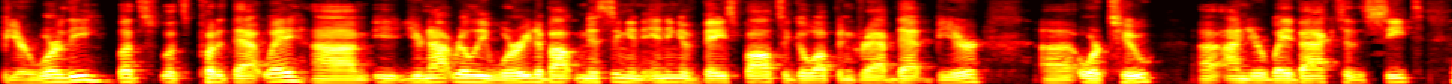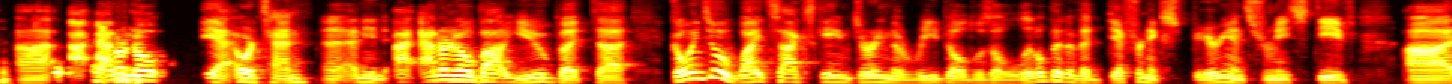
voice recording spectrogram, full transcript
beer worthy. Let's let's put it that way. Um, you're not really worried about missing an inning of baseball to go up and grab that beer uh, or two uh, on your way back to the seat. Uh, I, I, don't know. Yeah, or ten. Uh, I mean, I, I, don't know about you, but uh, going to a White Sox game during the rebuild was a little bit of a different experience for me, Steve. Uh,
